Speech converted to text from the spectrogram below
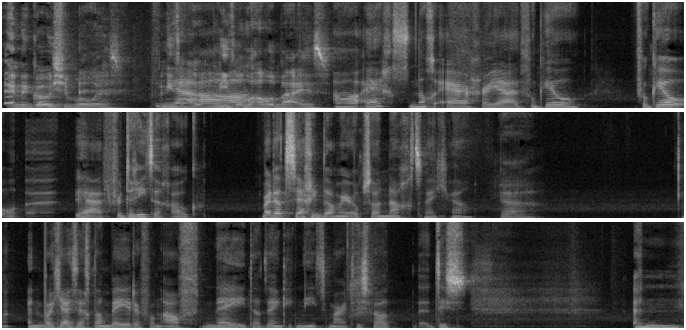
eh negotiable is. Of niet, Ja, eh, ah. niet onderhandelbaar is. Oh, echt? Nog erger. Ja, dat vond ik heel, vond ik heel eh, ja, verdrietig ook. Maar dat zeg ik dan weer op zo'n nacht, weet je wel. Ja. En wat jij zegt, dan ben je ervan af. Nee, dat denk ik niet. Maar het is wel, het is een...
